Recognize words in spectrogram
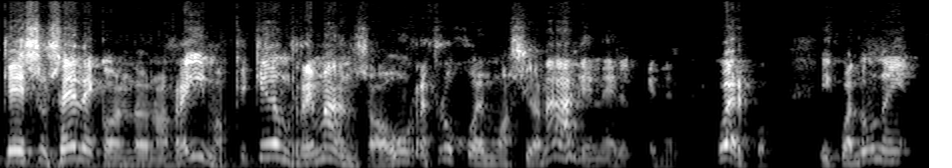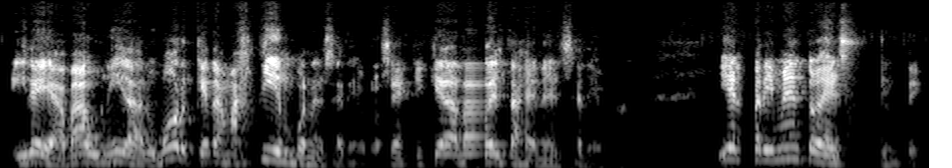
¿qué sucede cuando nos reímos? Que queda un remanso o un reflujo emocional en el, en el cuerpo. Y cuando una idea va unida al humor, queda más tiempo en el cerebro. O sea, que queda vueltas en el cerebro. Y el experimento es el siguiente.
